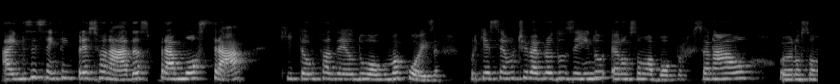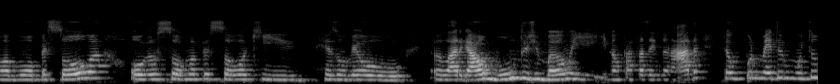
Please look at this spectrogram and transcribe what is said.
ainda se sentem pressionadas para mostrar que estão fazendo alguma coisa. Porque se eu não estiver produzindo, eu não sou uma boa profissional, ou eu não sou uma boa pessoa, ou eu sou uma pessoa que resolveu largar o mundo de mão e, e não está fazendo nada. Então, por medo muito,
